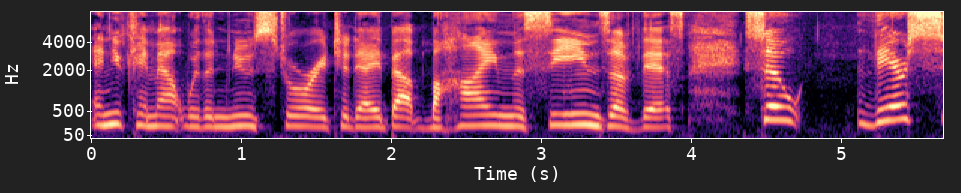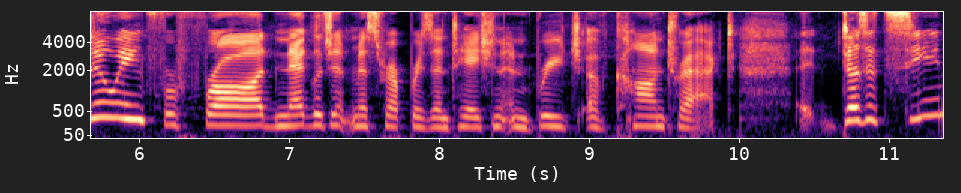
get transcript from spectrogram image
And you came out with a new story today about behind the scenes of this. So they're suing for fraud, negligent misrepresentation, and breach of contract. Does it seem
